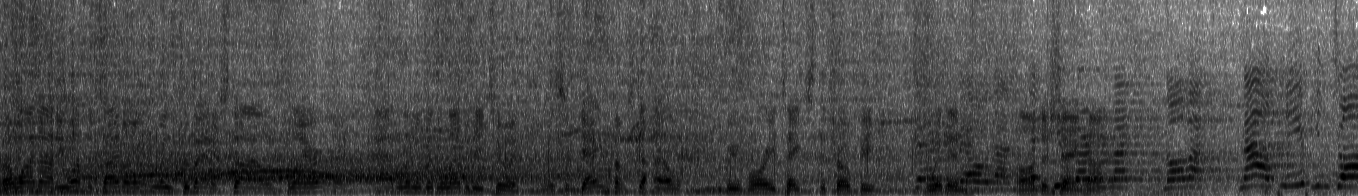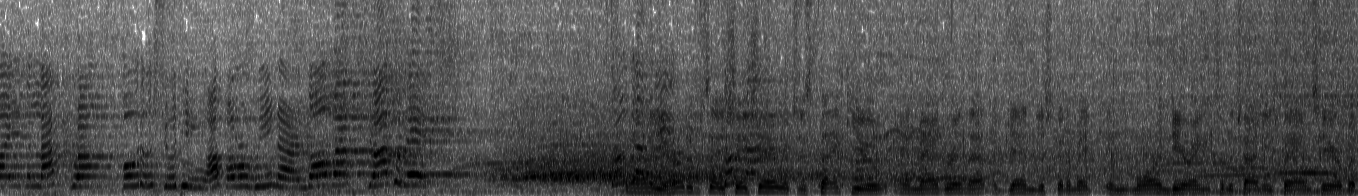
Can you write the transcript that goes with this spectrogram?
Well, why not? He won the title with dramatic style and flair. Add a little bit of levity to it with some Gangnam style before he takes the trophy with him on to Thank you very Shanghai. Novak. Now, please enjoy the last round photo shooting of our winner, Novak Djokovic. Well, you heard him say "Shay Shay," which is thank you in Mandarin. That again just going to make him more endearing to the Chinese fans here. But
